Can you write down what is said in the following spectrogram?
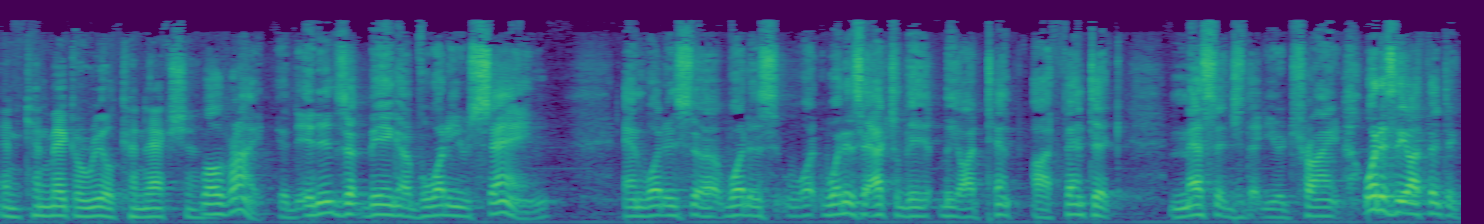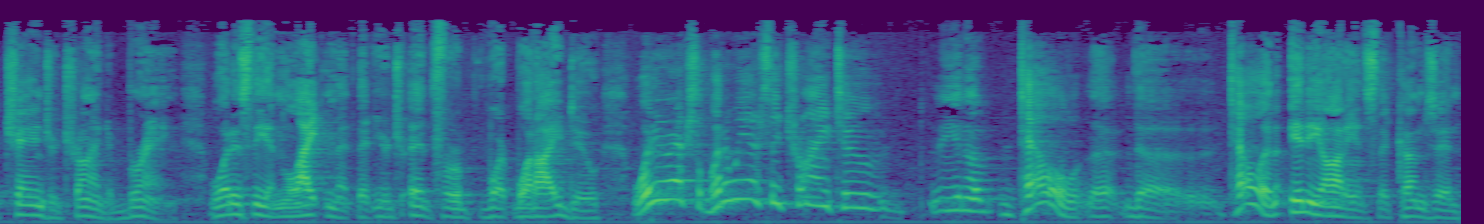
and can make a real connection. Well, right. It, it ends up being of what are you saying, and what is uh, what is what what is actually the, the authentic, authentic message that you're trying. What is the authentic change you're trying to bring? What is the enlightenment that you're and for what, what I do? What are actually? What are we actually trying to you know tell the, the tell an, any audience that comes in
